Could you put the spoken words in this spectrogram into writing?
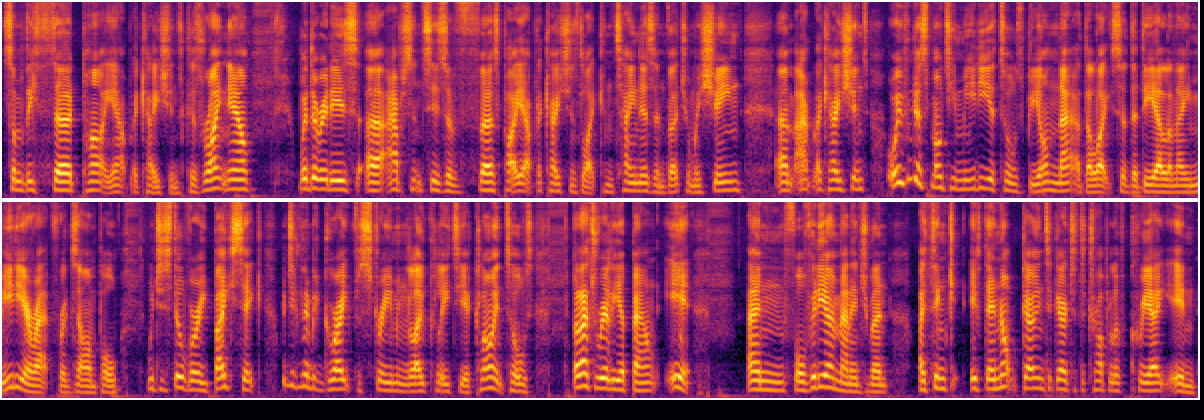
some of the third-party applications. Because right now, whether it is uh, absences of first-party applications like containers and virtual machine um, applications, or even just multimedia tools beyond that, at the likes of the DLNA Media app, for example, which is still very basic, which is going to be great for streaming locally to your client tools, but that's really about it. And for video management, I think if they're not going to go to the trouble of creating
